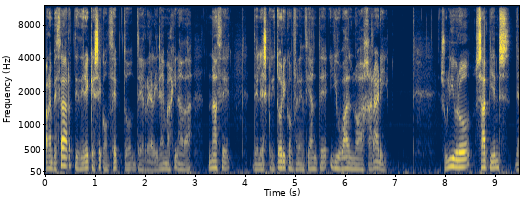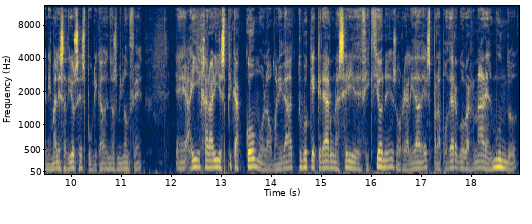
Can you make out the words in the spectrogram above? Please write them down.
Para empezar, te diré que ese concepto de realidad imaginada nace del escritor y conferenciante Yuval Noah Harari. Su libro Sapiens, de animales a dioses, publicado en 2011, eh, ahí Harari explica cómo la humanidad tuvo que crear una serie de ficciones o realidades para poder gobernar el mundo,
